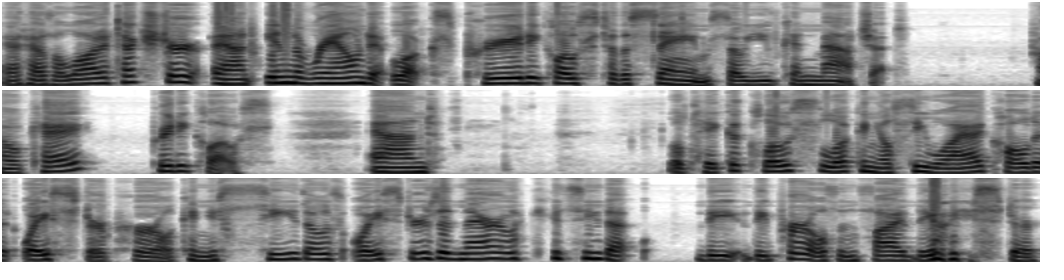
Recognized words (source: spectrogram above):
It has a lot of texture and in the round it looks pretty close to the same so you can match it. Okay, pretty close. And We'll take a close look and you'll see why I called it oyster pearl. Can you see those oysters in there? Look, you can see that the, the pearls inside the oyster.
